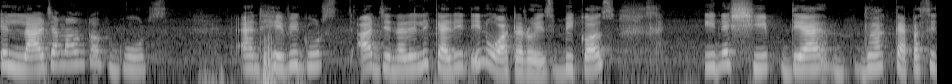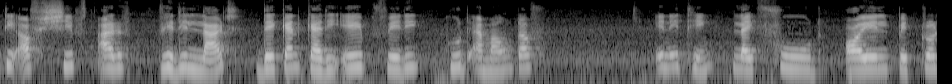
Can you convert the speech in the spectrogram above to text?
a large amount of goods and heavy goods are generally carried in waterways because in a ship their the capacity of ships are very large. They can carry a very good amount of anything like food oil petrol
